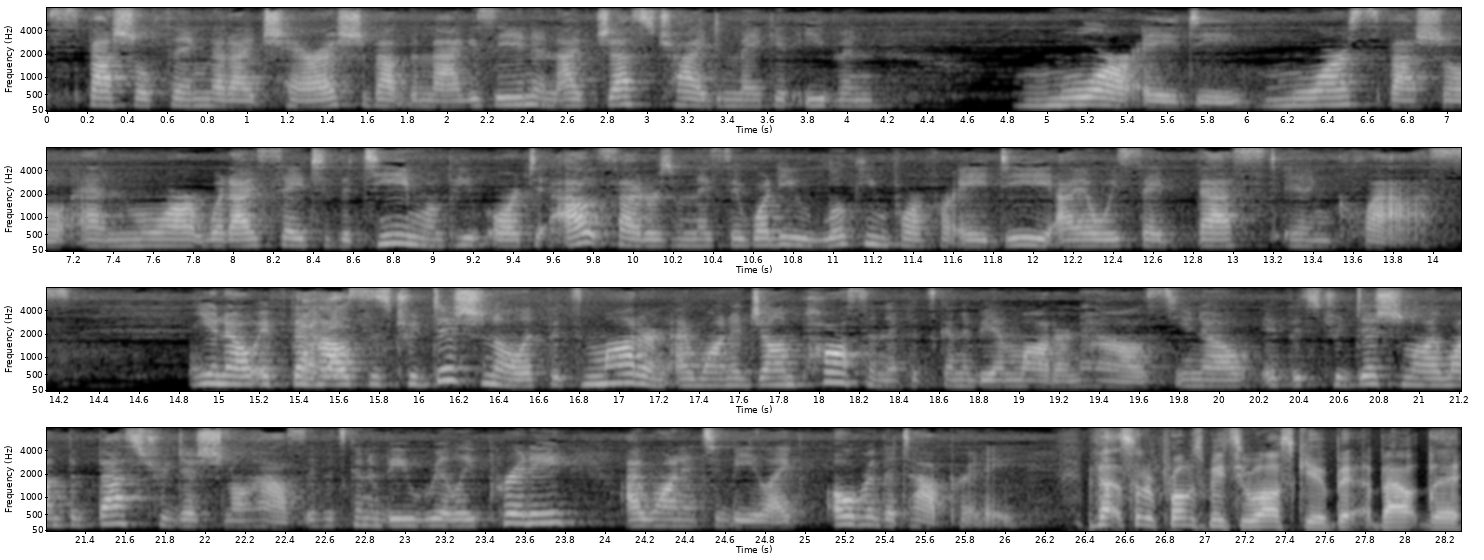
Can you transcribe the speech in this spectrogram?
special thing that I cherish about the magazine, and I've just tried to make it even more AD, more special, and more what I say to the team when people, or to outsiders when they say, What are you looking for for AD? I always say, Best in class you know, if the house is traditional, if it's modern, I want a John Pawson if it's going to be a modern house. You know, if it's traditional, I want the best traditional house. If it's going to be really pretty, I want it to be like over the top pretty that sort of prompts me to ask you a bit about the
